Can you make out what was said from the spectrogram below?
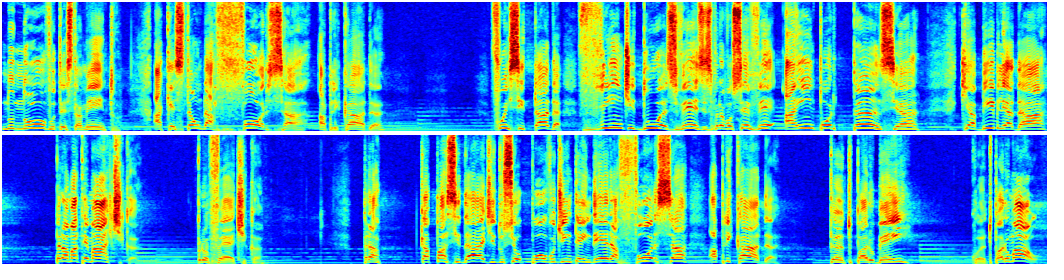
No Novo Testamento, a questão da força aplicada foi citada 22 vezes para você ver a importância que a Bíblia dá para a matemática profética, para a capacidade do seu povo de entender a força aplicada, tanto para o bem quanto para o mal.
